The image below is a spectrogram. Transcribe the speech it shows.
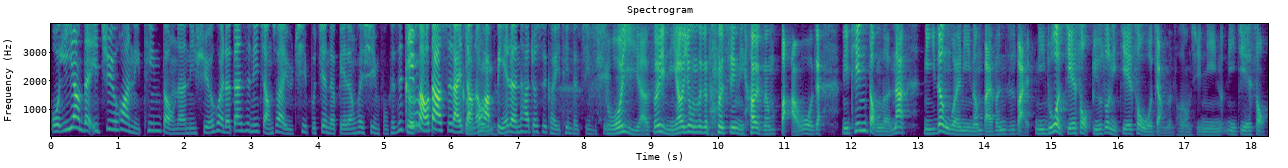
我一样的一句话，你听懂了，你学会了，但是你讲出来语气不见得别人会信服。可是金毛大师来讲的话，别人他就是可以听得进去。所以啊，所以你要用这个东西，你要能把握这样，你听懂了，那你认为你能百分之百，你如果接受，比如说你接受我讲的东西，你你接受，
